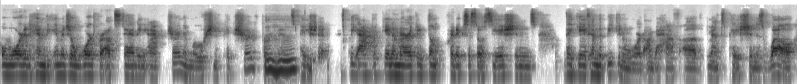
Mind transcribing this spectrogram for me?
awarded him the Image Award for Outstanding Actor in a Motion Picture for mm-hmm. Emancipation. The African American Film Critics Associations, they gave him the Beacon Award on behalf of Emancipation as well.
